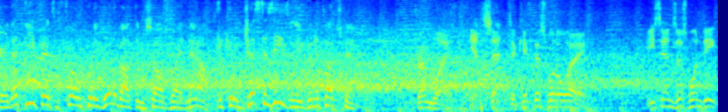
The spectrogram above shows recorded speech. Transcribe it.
here, that defense is feeling pretty good about themselves right now. It could have just as easily been a touchdown. Tremblay gets set to kick this one away. He sends this one deep.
